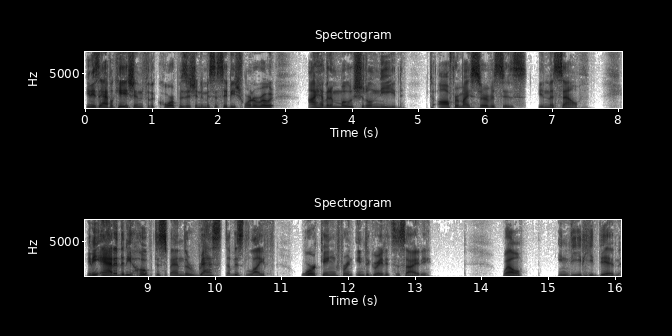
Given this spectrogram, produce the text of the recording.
In his application for the CORE position in Mississippi, Schwerner wrote, I have an emotional need to offer my services in the South. And he added that he hoped to spend the rest of his life working for an integrated society. Well, indeed he did,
